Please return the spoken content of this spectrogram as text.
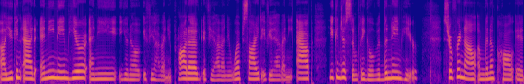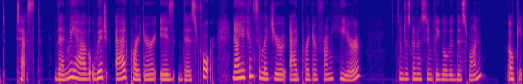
Uh, you can add any name here, any, you know, if you have any product, if you have any website, if you have any app, you can just simply go with the name here. So for now, I'm going to call it test. Then we have which ad partner is this for. Now you can select your ad partner from here. So I'm just going to simply go with this one. Okay,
